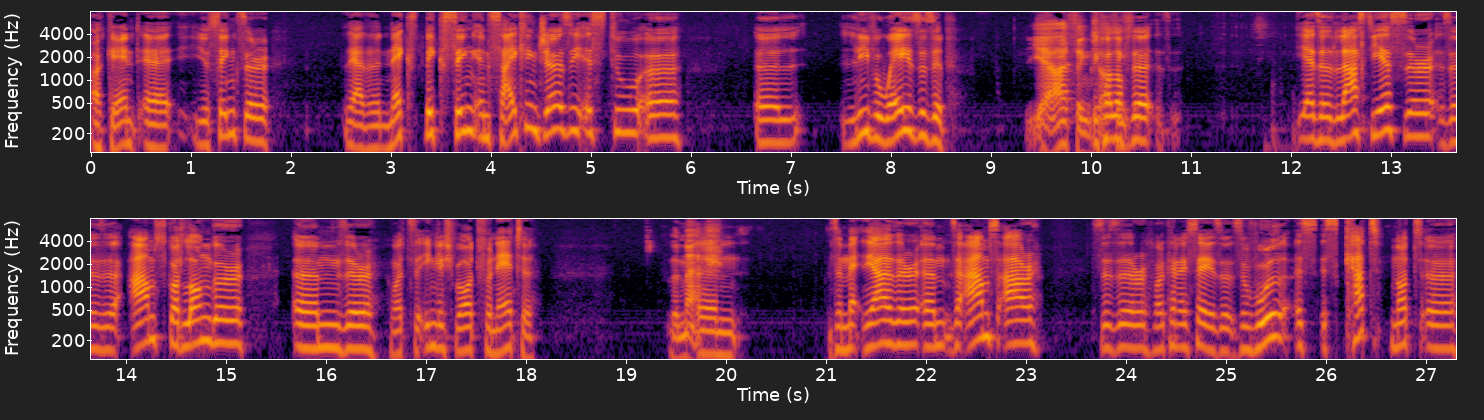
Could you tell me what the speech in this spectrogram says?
Okay, and uh, you think the yeah the next big thing in cycling jersey is to uh, uh, leave away the zip Yeah, I think because so. I of the yeah the last years the the, the arms got longer. Um, the what's the English word for Nähte? the mesh. Um, the yeah the um, the arms are the, the what can I say the the wool is is cut not uh,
